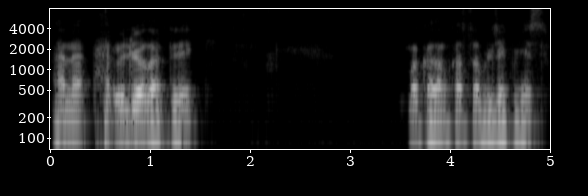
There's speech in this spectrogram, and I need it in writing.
hani ölüyorlar direkt. Bakalım kasabilecek miyiz?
